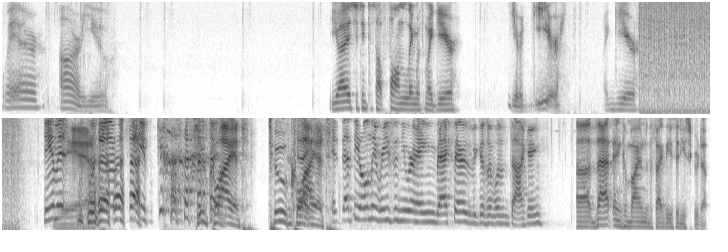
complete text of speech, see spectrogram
Where are you? You guys just need to stop fondling with my gear. Your gear. My gear. Damn it! Yeah. I'm safe. Too quiet. Too quiet. Is that the only reason you were hanging back there? Is because I wasn't talking? Uh, that and combined with the fact that you said you screwed up.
